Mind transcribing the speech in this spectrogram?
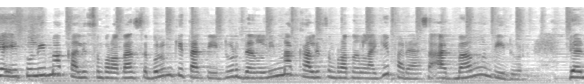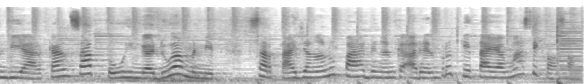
yaitu 5 kali semprotan sebelum kita tidur dan 5 kali semprotan lagi pada saat bangun tidur. Dan biarkan 1 hingga 2 menit, serta jangan lupa dengan keadaan perut kita yang masih kosong.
